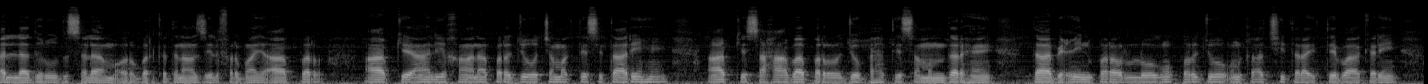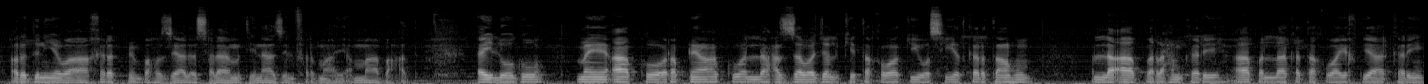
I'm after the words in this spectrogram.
अल्लाह दरूद, सलाम और बरकत नाजिल फरमाए। आप पर, आपके अहल खाना पर जो चमकते सितारे हैं, आपके सहाबा पर जो बहते समंदर हैं, ताबीन पर और लोगों पर जो उनका अच्छी तरह इतबा करें और दुनिया व आखिरत में बहुत ज़्यादा सलामती नाजिल फरमाए। अम्मा बाद। ऐ लोगों, मैं आपको और अपने आप को अल्लाह अज्जा वजल के तकवा की वसीयत करता हूँ। अल्लाह आप पर रहम करे, आप अल्लाह का तकवा इख्तियार करें।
